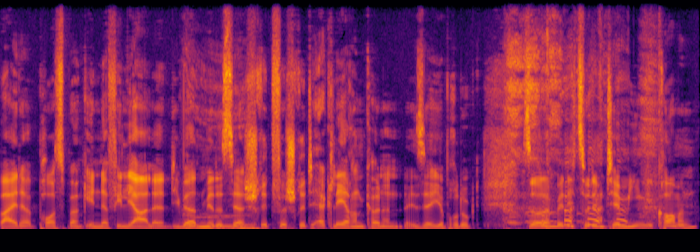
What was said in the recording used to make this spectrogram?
bei der Postbank in der Filiale. Die werden uh. mir das ja uh. Schritt für Schritt erklären können. Ist ja ihr Produkt. So, dann bin ich zu dem Termin gekommen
